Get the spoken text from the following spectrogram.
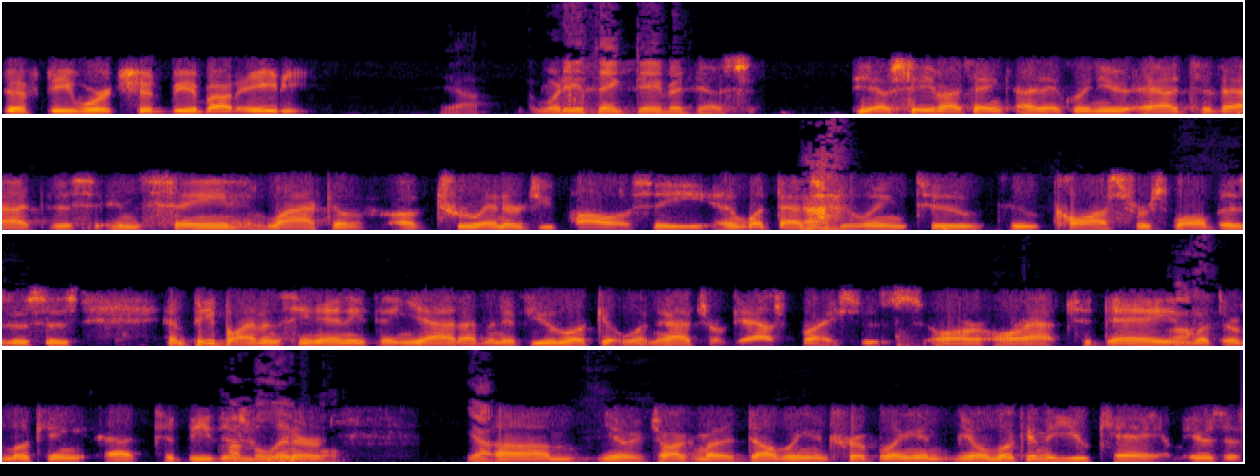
50, where it should be about 80. Yeah. What do you think, David? Yes. Yeah, Steve, I think I think when you add to that this insane lack of, of true energy policy and what that's ah. doing to, to costs for small businesses, and people haven't seen anything yet. I mean, if you look at what natural gas prices are, are at today and ah. what they're looking at to be this winter, Yep. Um, you know, you're talking about a doubling and tripling, and you know, look in the UK. I mean, here's a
